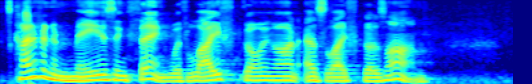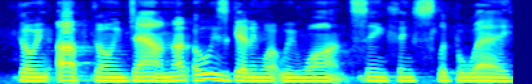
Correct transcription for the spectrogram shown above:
it's kind of an amazing thing with life going on as life goes on going up, going down, not always getting what we want, seeing things slip away,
